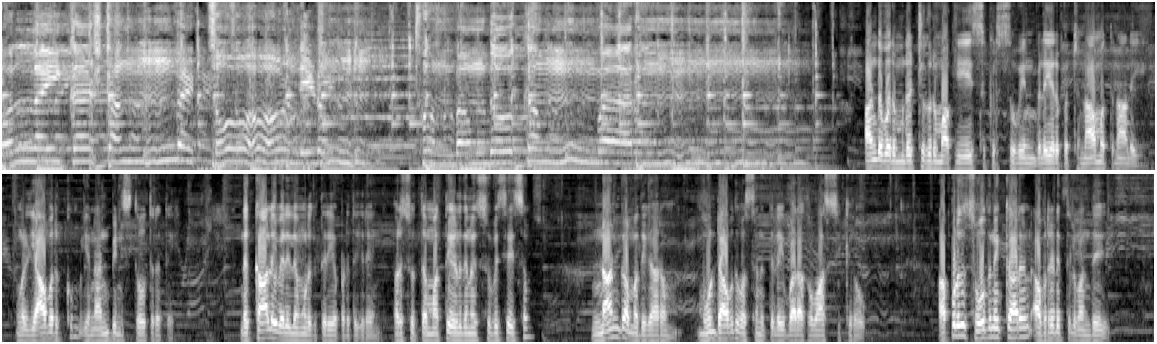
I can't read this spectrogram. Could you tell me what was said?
தொல்லை கஷ்டங்கள் சோண்டிடும் துன்பம் தூக்கம் வரும். ஆண்டவரும் இரட்சகருமாகிய இயேசு கிறிஸ்துவின் விலையேறப்பெற்ற நாமத்தினாலே உங்கள் யாவருக்கும் என் அன்பின் ஸ்தோத்திரத்தை. இந்த காலை வேளையில் உங்களுக்கு தெரியப்படுத்துகிறேன். பரிசுத்த மத்திய எழுதின சுவிசேஷம் நான்காம் அதிகாரம் மூன்றாவது வசனத்தில் இவ்வாறாக வாசிக்கிறோம். அப்பொழுது சோதனைக்காரன் அவரிடத்தில் வந்து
